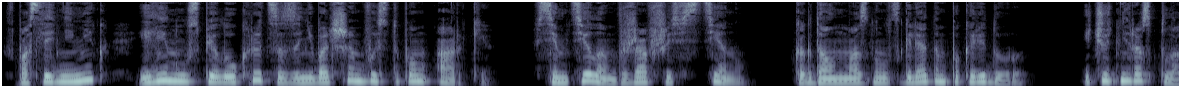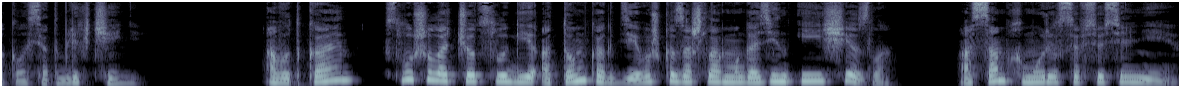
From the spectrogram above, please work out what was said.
В последний миг Элина успела укрыться за небольшим выступом арки, всем телом вжавшись в стену, когда он мазнул взглядом по коридору и чуть не расплакалась от облегчения. А вот Каин слушал отчет слуги о том, как девушка зашла в магазин и исчезла, а сам хмурился все сильнее.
